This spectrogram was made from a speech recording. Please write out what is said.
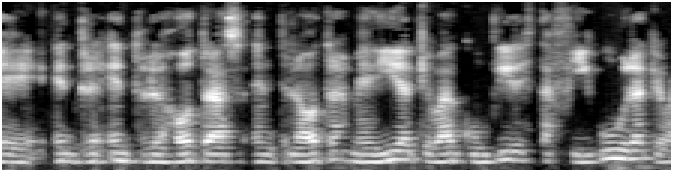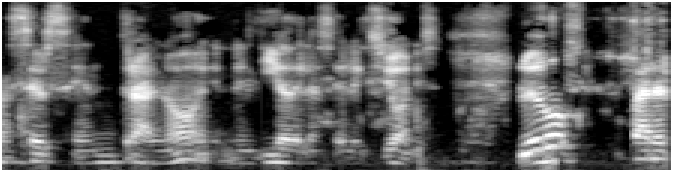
eh, entre, entre, las otras, entre las otras medidas que va a cumplir esta figura que va a ser central ¿no? en el día de las elecciones. Luego, para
